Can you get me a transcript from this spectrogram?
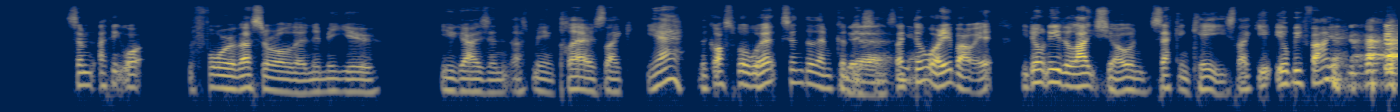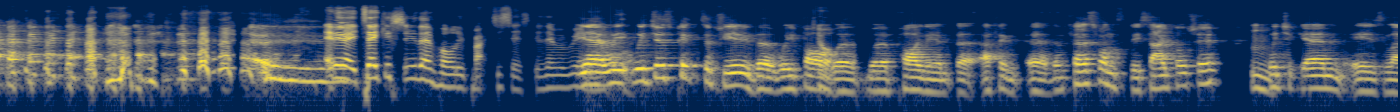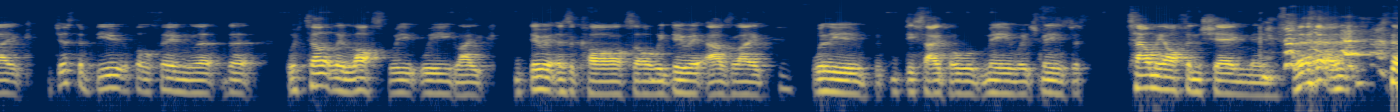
some i think what the four of us are all learning me you you guys and that's me and claire is like yeah the gospel works under them conditions like Yeah. don't worry about it you don't need a light show and second keys like you, you'll be fine anyway take us through them holy practices because they were really yeah, we, we just picked a few that we thought Sure. were, were poignant, but I think uh, the first one's discipleship, Mm. which again is like just a beautiful thing that that we've totally lost. We we like do it as a course or we do it as like, will you disciple me, which means just tell me off and shame me.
